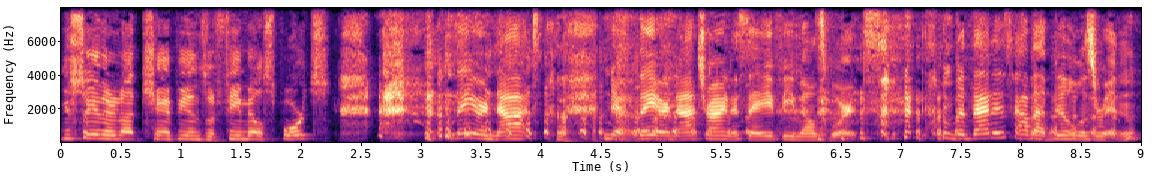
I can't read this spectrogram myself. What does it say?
You're saying they're not champions of female sports? they are not no, they are not trying to save female sports. but that is how that bill was written.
